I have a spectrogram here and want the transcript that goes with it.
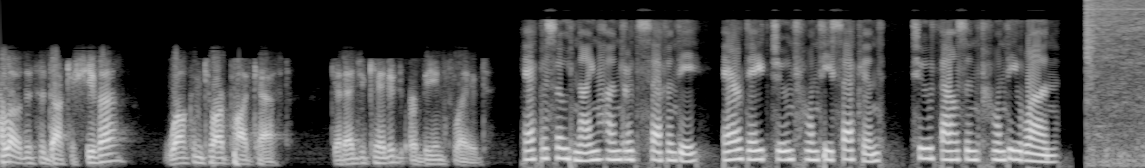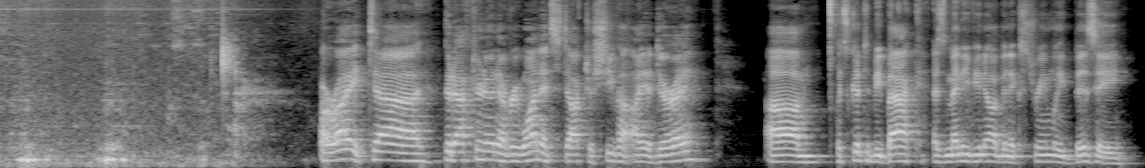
Hello, this is Dr. Shiva. Welcome to our podcast, Get Educated or Be Enslaved. Episode 970, air date June 22nd, 2021. All right. Uh, good afternoon, everyone. It's Dr. Shiva Ayyadurai. Um, it's good to be back. As many of you know, I've been extremely busy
